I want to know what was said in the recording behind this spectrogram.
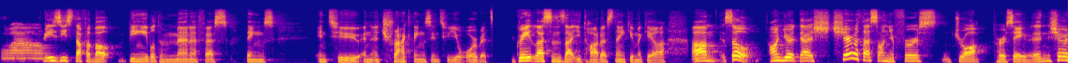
Wow. Crazy stuff about being able to manifest things into and attract things into your orbits. Great lessons that you taught us. Thank you, Makaylah. Um, so on your uh, share with us on your first drop per se, and share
